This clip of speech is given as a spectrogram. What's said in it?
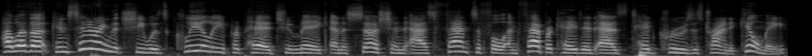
However, considering that she was clearly prepared to make an assertion as fanciful and fabricated as Ted Cruz is trying to kill me,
